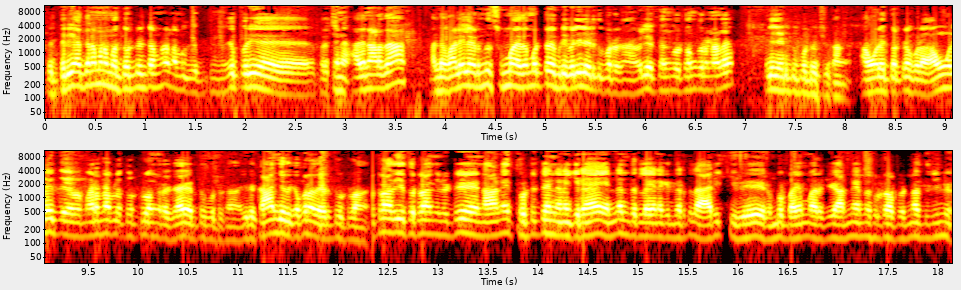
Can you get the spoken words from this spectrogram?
இப்போ தெரியாதனமா நம்ம தொட்டுட்டோம்னா நமக்கு மிகப்பெரிய பிரச்சனை. அதனாலதான் அந்த வலையில இருந்து சும்மா இதை மட்டும் இப்படி வெளியில எடுத்து போட்டிருக்காங்க. வெளியே தங்க தொங்குறதுனால வெளியில எடுத்து போட்டு வச்சிருக்காங்க. அவங்களே தொட்டக்கூடாது. அவங்களே மறந்தாப்பில் மறந்தாப்புல தொட்டுவாங்கிறதுக்காக எடுத்து போட்டிருக்காங்க. இது காஞ்சதுக்கு அப்புறம் அதை எடுத்து விட்டுருவாங்க. தொட்டாதையே தொட்டான்னு சொல்லிட்டு நானே தொட்டுட்டேன்னு நினைக்கிறேன். என்னன்னு தெரியல எனக்கு இந்த இடத்துல அரிக்குது. ரொம்ப பயமா இருக்கு. அண்ணன் என்ன சொல்றா அப்படின்னா திடீர்னு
